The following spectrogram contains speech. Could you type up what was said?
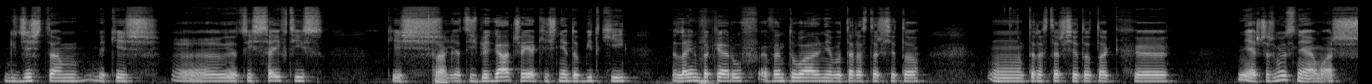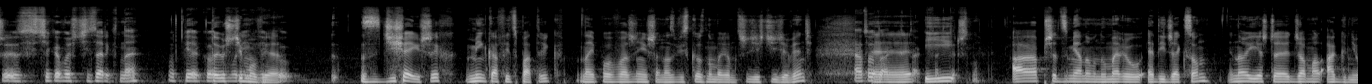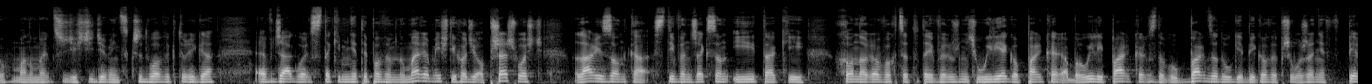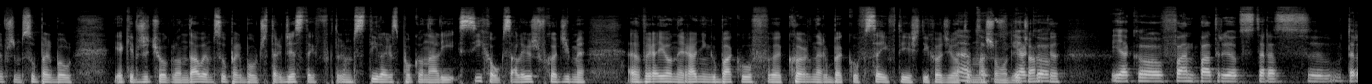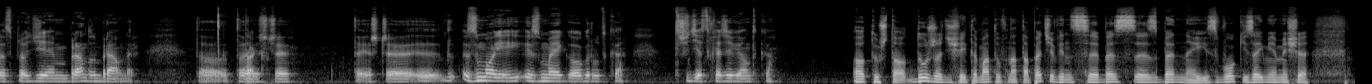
Gdzieś tam jakieś e, jacyś safeties jakieś tak. jacyś biegacze, jakieś niedobitki linebackerów ewentualnie, bo teraz też się to mm, teraz też się to tak e, nie, szczerze mówiąc nie aż z ciekawości zerknę. To już ci mówię. Z dzisiejszych Minka Fitzpatrick, najpoważniejsze nazwisko z numerem 39. A to tak, e, tak, I faktycznie a przed zmianą numeru Eddie Jackson. No i jeszcze Jamal Agnew ma numer 39 skrzydłowy, który gra w Jaguars z takim nietypowym numerem. Jeśli chodzi o przeszłość, Larry Zonka, Steven Jackson i taki honorowo chcę tutaj wyróżnić Williego Parkera, bo Willie Parker zdobył bardzo długie biegowe przyłożenie w pierwszym Super Bowl, jakie w życiu oglądałem, Super Bowl 40, w którym Steelers pokonali Seahawks, ale już wchodzimy w rejony running backów, cornerbacków, safety, jeśli chodzi o tą naszą odliczankę. Jako jako fan Patriots teraz, teraz sprawdziłem Brandon Browner. To, to tak. jeszcze, to jeszcze z, mojej, z mojego ogródka. 39. Otóż to, dużo dzisiaj tematów na tapecie, więc bez zbędnej zwłoki zajmiemy się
